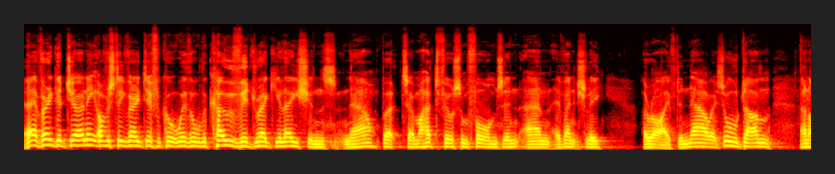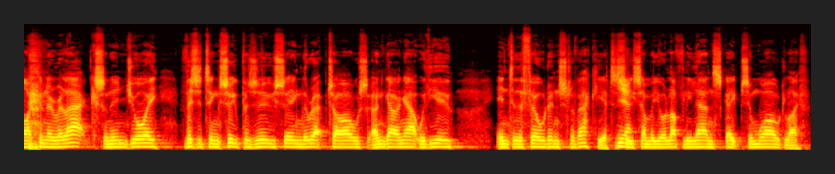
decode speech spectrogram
Yeah, very good journey. Obviously, very difficult with all the COVID regulations now, but um, I had to fill some forms in and eventually arrived. And now it's all done, and I can relax and enjoy visiting Super Zoo, seeing the reptiles, and going out with you into the field in Slovakia to Yeah. see some of your lovely landscapes and wildlife.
